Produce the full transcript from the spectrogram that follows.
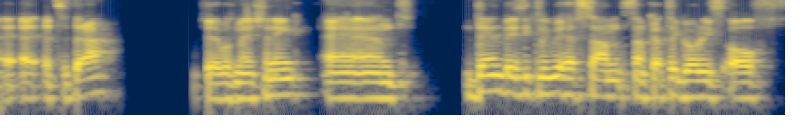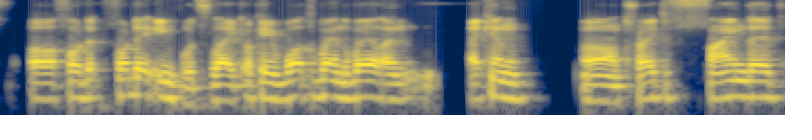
etc which i was mentioning and then basically we have some some categories of for the for their inputs like okay what went well and i can uh, try to find that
